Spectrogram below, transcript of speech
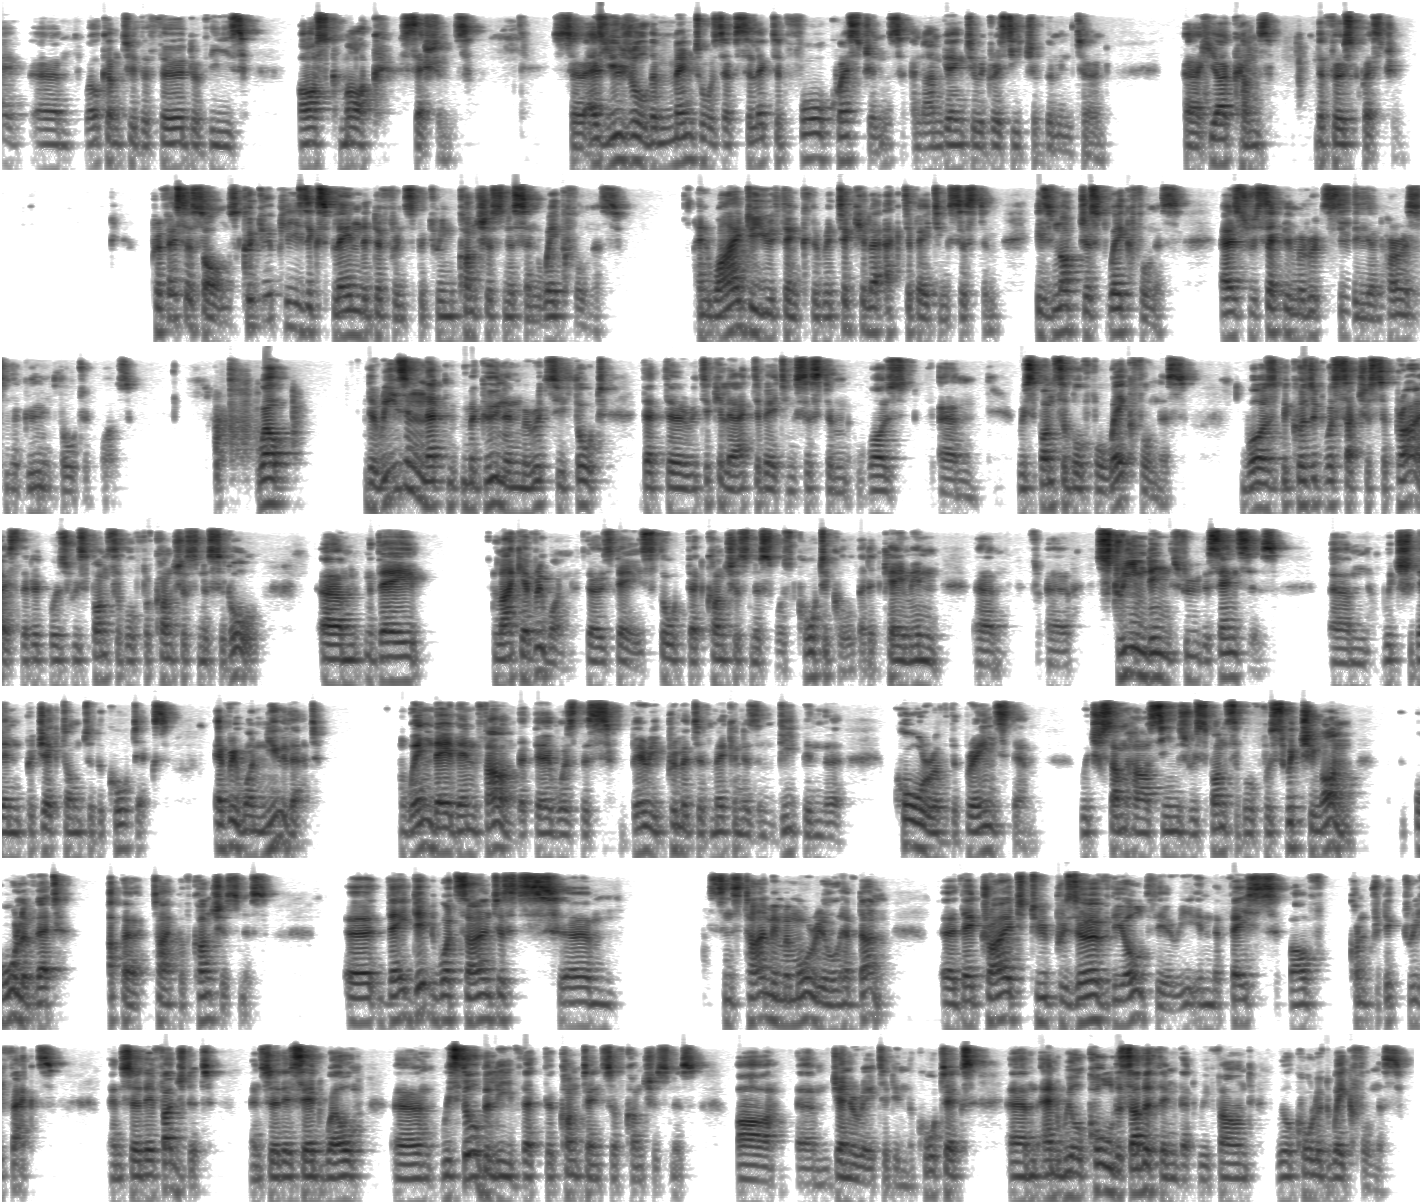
Hi, um, welcome to the third of these Ask Mark sessions. So, as usual, the mentors have selected four questions, and I'm going to address each of them in turn. Uh, here comes the first question. Professor Solms, could you please explain the difference between consciousness and wakefulness? And why do you think the reticular activating system is not just wakefulness, as Giuseppe Moruzzi and Horace Magoun thought it was? Well, the reason that Magoun and Moruzzi thought that the reticular activating system was um, responsible for wakefulness was because it was such a surprise that it was responsible for consciousness at all. Um, they, like everyone those days, thought that consciousness was cortical, that it came in, uh, uh, streamed in through the senses um, which then project onto the cortex. Everyone knew that. When they then found that there was this very primitive mechanism deep in the core of the brainstem, which somehow seems responsible for switching on all of that upper type of consciousness, uh, they did what scientists um, since time immemorial have done. Uh, they tried to preserve the old theory in the face of contradictory facts. And so they fudged it. And so they said, well, uh, we still believe that the contents of consciousness are um, generated in the cortex. Um, and we'll call this other thing that we found, we'll call it wakefulness.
